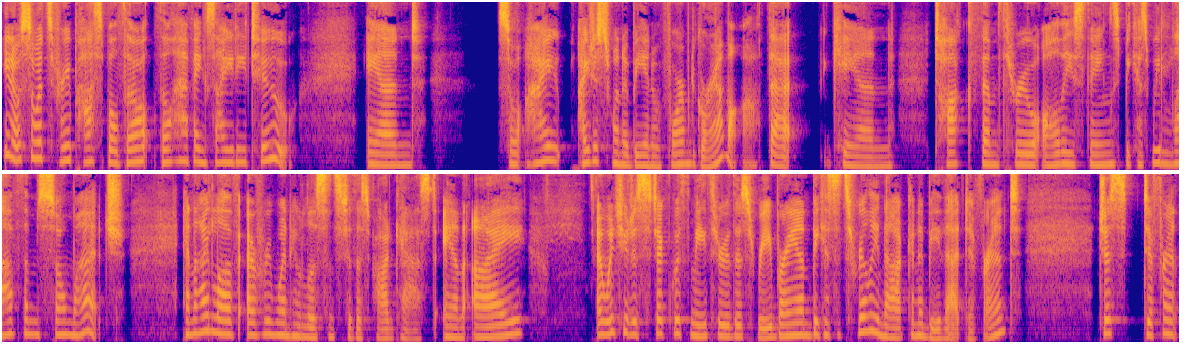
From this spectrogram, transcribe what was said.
you know, so it's very possible they'll they'll have anxiety too. And so I I just want to be an informed grandma that can talk them through all these things because we love them so much. And I love everyone who listens to this podcast. And I, I want you to stick with me through this rebrand because it's really not going to be that different. Just different,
